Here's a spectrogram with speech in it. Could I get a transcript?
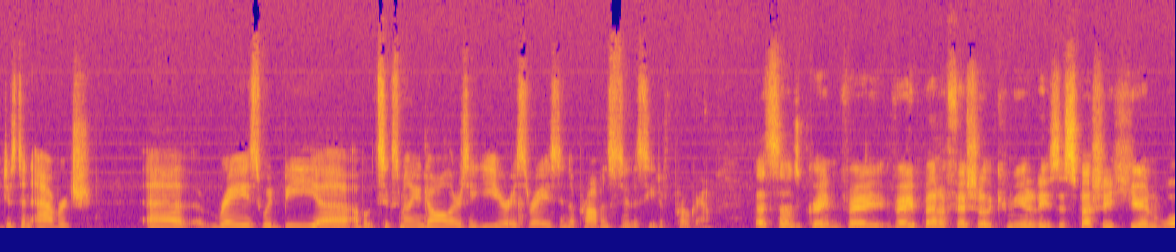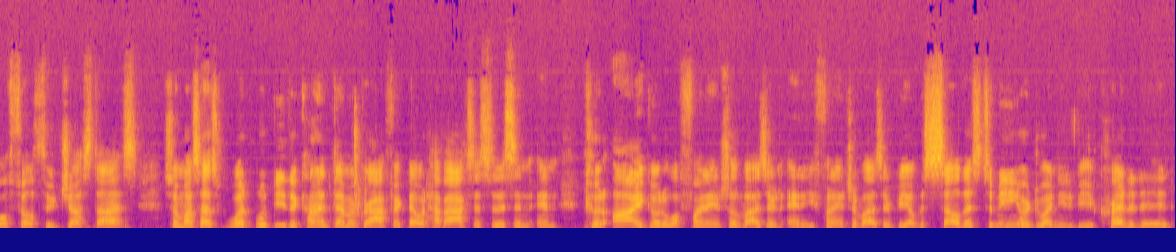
just an average. Uh, raise would be uh, about six million dollars a year is raised in the province through the CEDIF program. That sounds great and very, very beneficial to the communities, especially here in Wolfville through Just Us. So I must ask, what would be the kind of demographic that would have access to this? And, and could I go to a financial advisor and any financial advisor be able to sell this to me? Or do I need to be accredited?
